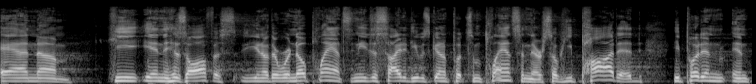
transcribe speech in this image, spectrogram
And um, he, in his office, you know, there were no plants, and he decided he was going to put some plants in there. So he potted, he put in, in,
